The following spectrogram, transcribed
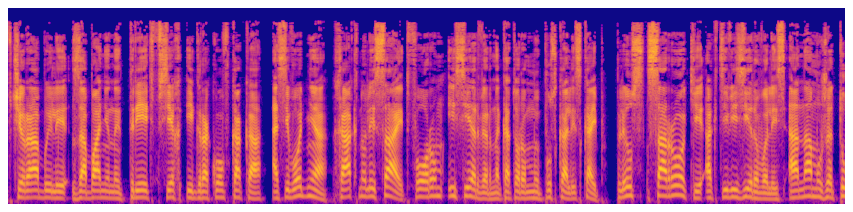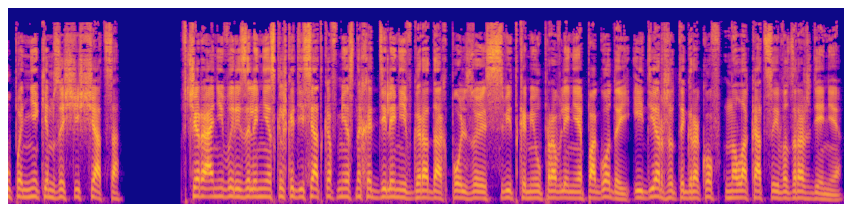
Вчера были забанены треть всех игроков КК, а сегодня хакнули сайт, форум и сервер, на котором мы пускали скайп. Плюс сороки активизировались, а нам уже тупо неким защищаться. Вчера они вырезали несколько десятков местных отделений в городах, пользуясь свитками управления погодой, и держат игроков на локации Возрождения.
